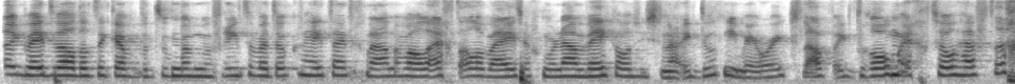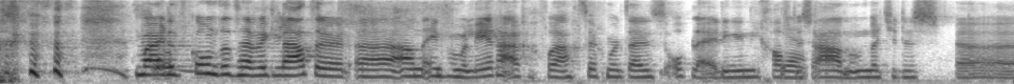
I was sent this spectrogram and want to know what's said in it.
Ik weet wel dat ik heb toen met mijn vrienden werd ook een hele tijd gedaan. En we hadden echt allebei, zeg maar, na een week al zoiets nou, ik doe het niet meer hoor. Ik slaap, ik droom echt zo heftig. maar dat komt, dat heb ik later uh, aan een van mijn leraren gevraagd, zeg maar, tijdens de opleiding. En die gaf dus aan, omdat je dus uh,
